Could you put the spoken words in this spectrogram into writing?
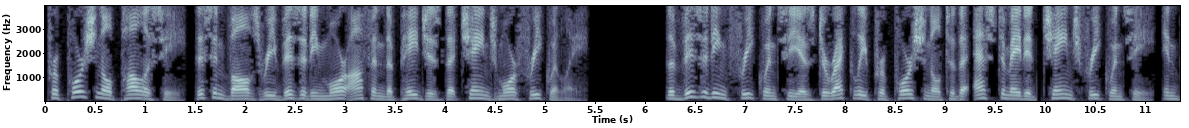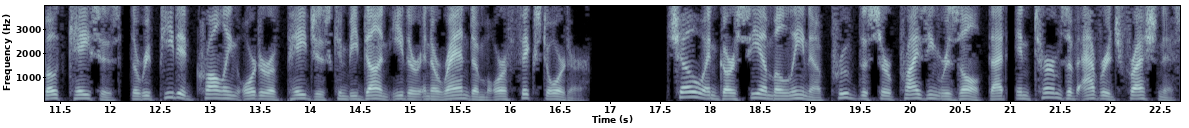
Proportional policy this involves revisiting more often the pages that change more frequently. The visiting frequency is directly proportional to the estimated change frequency. In both cases, the repeated crawling order of pages can be done either in a random or a fixed order. Cho and Garcia Molina proved the surprising result that, in terms of average freshness,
